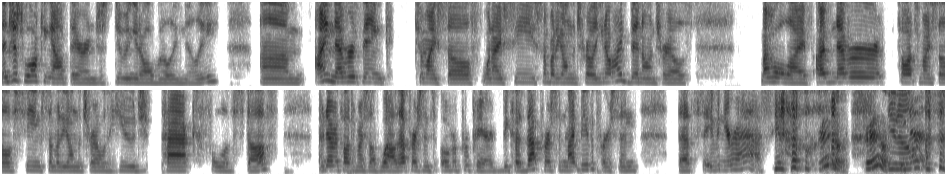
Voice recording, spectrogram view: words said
than just walking out there and just doing it all willy-nilly um, i never think to myself when i see somebody on the trail you know i've been on trails my whole life i've never thought to myself seeing somebody on the trail with a huge pack full of stuff I've never thought to myself, wow, that person's over prepared because that person might be the person that's saving your ass, you know? True, true. you know? Yeah.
